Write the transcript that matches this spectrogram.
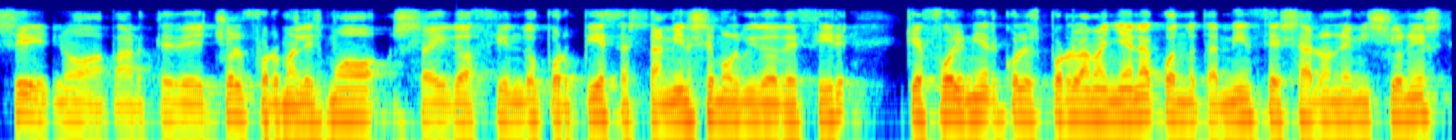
Sí, no, aparte, de hecho, el formalismo se ha ido haciendo por piezas. También se me olvidó decir que fue el miércoles por la mañana cuando también cesaron emisiones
